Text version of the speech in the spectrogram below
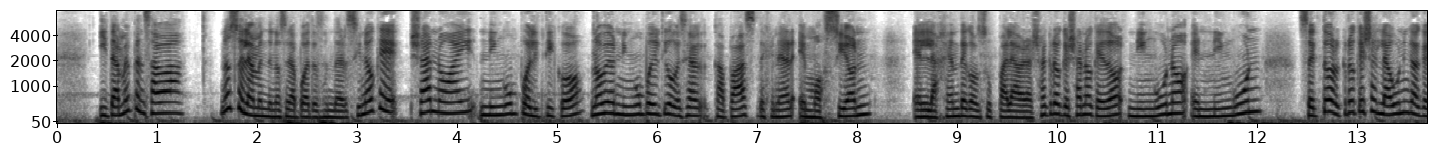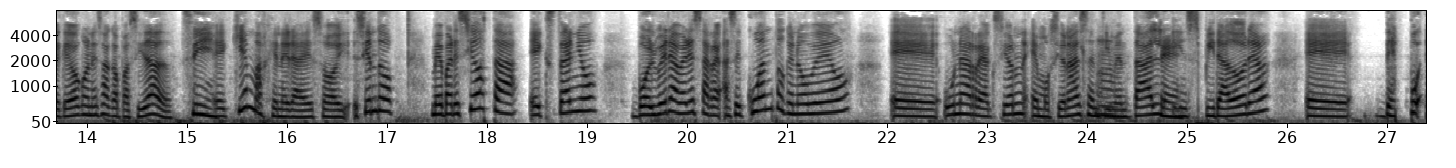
Y también pensaba, no solamente no se la puede trascender, sino que ya no hay ningún político, no veo ningún político que sea capaz de generar emoción en la gente con sus palabras. Ya creo que ya no quedó ninguno en ningún sector. Creo que ella es la única que quedó con esa capacidad. Sí. Eh, ¿Quién más genera eso hoy? Siendo, me pareció hasta extraño volver a ver esa... ¿Hace cuánto que no veo eh, una reacción emocional, sentimental, sí. inspiradora? eh,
